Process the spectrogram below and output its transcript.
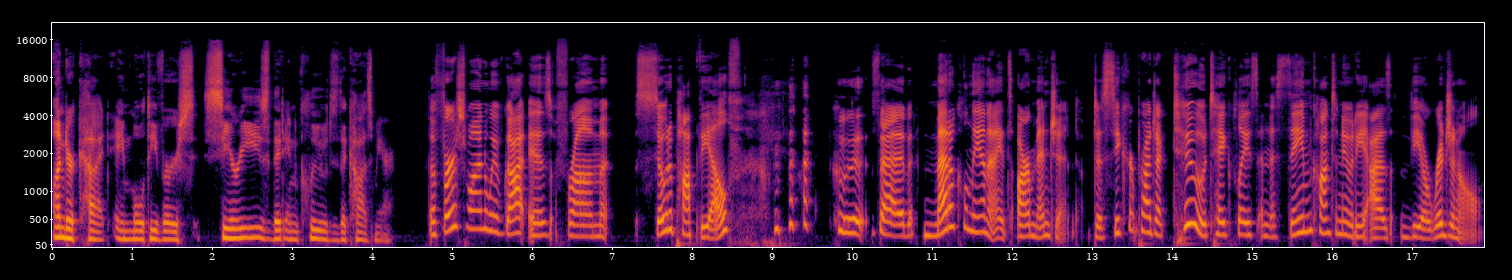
undercut a multiverse series that includes the Cosmere. The first one we've got is from Soda Pop the Elf, who said medical nanites are mentioned. Does Secret Project 2 take place in the same continuity as the original?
